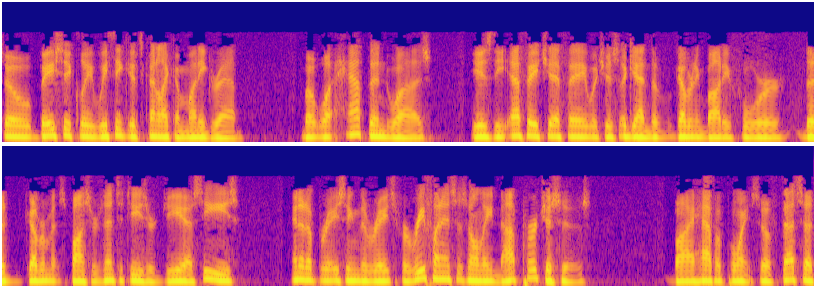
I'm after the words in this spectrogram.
So basically, we think it's kind of like a money grab. But what happened was, is the FHFA, which is again the governing body for the government-sponsored entities or GSEs, ended up raising the rates for refinances only, not purchases, by half a point. So if that's a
